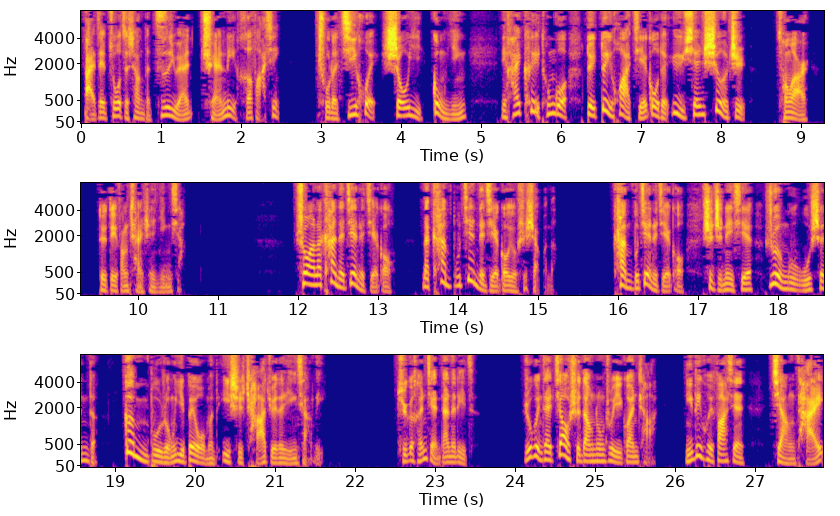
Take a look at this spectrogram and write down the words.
摆在桌子上的资源、权利、合法性，除了机会、收益、共赢，你还可以通过对对话结构的预先设置，从而对对方产生影响。说完了看得见的结构，那看不见的结构又是什么呢？看不见的结构是指那些润物无声的、更不容易被我们的意识察觉的影响力。举个很简单的例子，如果你在教室当中注意观察。你一定会发现，讲台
